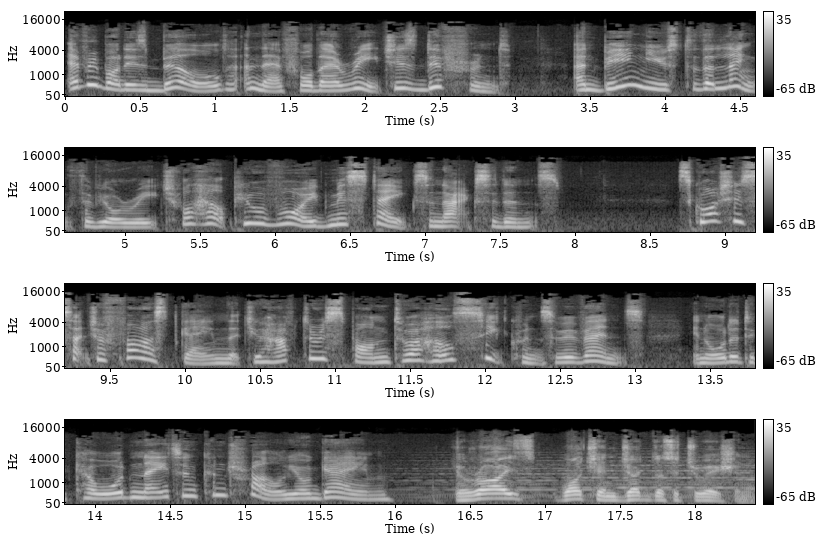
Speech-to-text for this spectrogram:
Everybody's build, and therefore their reach, is different, and being used to the length of your reach will help you avoid mistakes and accidents. Squash is such a fast game that you have to respond to a whole sequence of events in order to coordinate and control your game. Your eyes watch and judge the situation.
